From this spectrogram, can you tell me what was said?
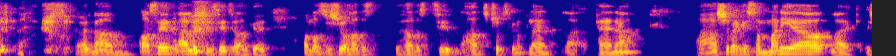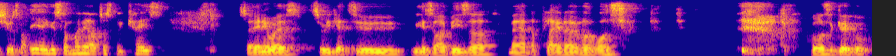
and um, I was saying, I literally said to her, "Okay, I'm not so sure how this how this how this trip's gonna plan like pan out. Uh, should I get some money out? Like, she was like, "Yeah, get some money out just in case." So, anyways, so we get to we get to Ibiza. Man, the plane over was it was a giggle.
